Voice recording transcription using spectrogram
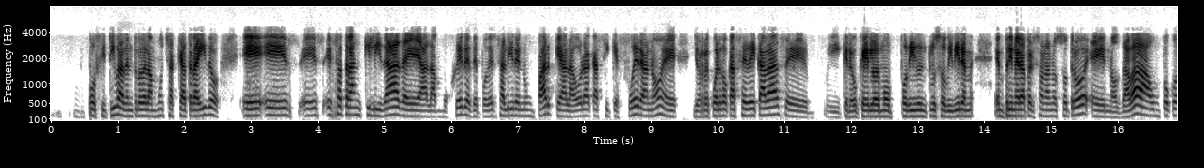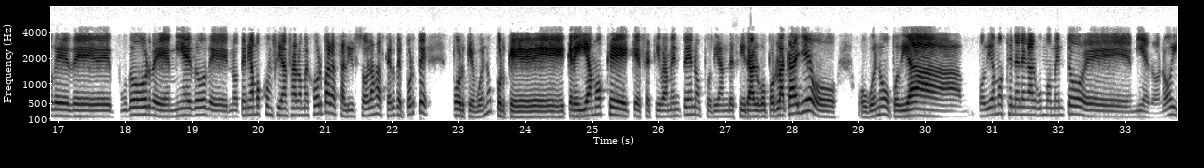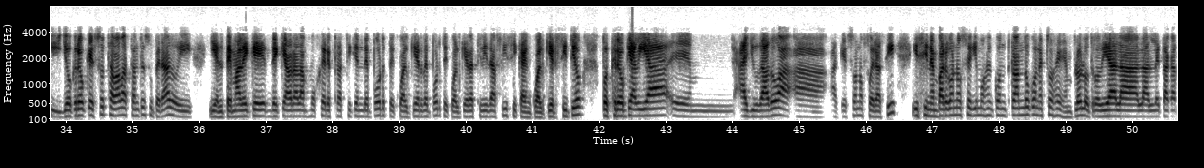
positiva dentro de las muchas que ha traído eh, es, esa tranquilidad a las mujeres de poder salir en un parque a la hora casi que fuera, ¿no? Eh, yo recuerdo que hace décadas, eh, y creo que lo hemos podido incluso vivir en, primera persona nosotros, eh, nos daba un poco de, pudor, de miedo, de no teníamos confianza a lo mejor para salir solas a hacer deporte, porque bueno, porque creíamos que, que efectivamente nos podían decir algo por la calle o, o bueno, podía podíamos tener en algún momento eh, miedo, ¿no? Y yo creo que eso estaba bastante superado y, y el tema de que, de que ahora las mujeres practiquen deporte, cualquier deporte y cualquier actividad física en cualquier sitio, pues creo que había em, ayudado a, a, que eso no fuera así. Y sin embargo nos seguimos encontrando con estos ejemplos. El otro día la, la atleta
